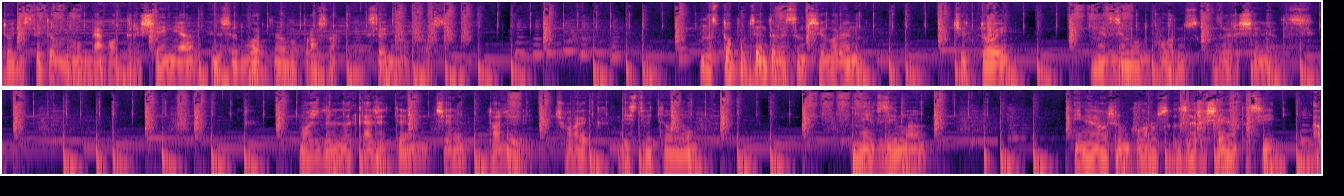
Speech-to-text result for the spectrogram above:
той действително бяга от решения, е да се отговорите на въпроса, следния въпрос. На 100% не съм сигурен, че той не взима отговорност за решенията си. Можете ли да кажете, че този човек действително не взима и не носи отговорност за решенията си, а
